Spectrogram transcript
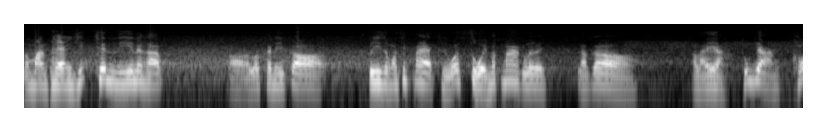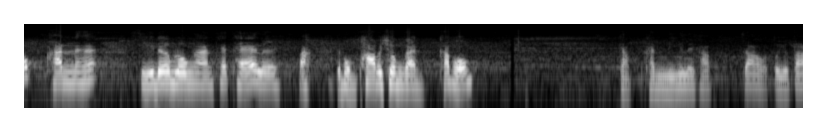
น้ำมันแพงเช่นนี้นะครับอ่ารถคันนี้ก็ปี 2018 ถือว่าสวยมากๆเลย แล้วก็อะไรอะทุกอย่างครบคันนะฮะ สีเดิมโรงงานแท้ๆเลยไปเดี๋ยวผมพาไปชมกันครับผม กับคันนี้เลยครับ เจ้า Toyota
